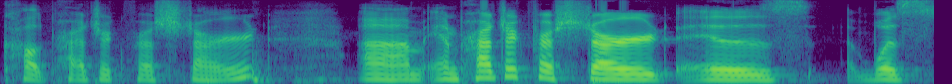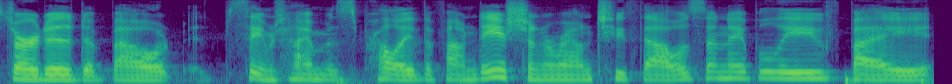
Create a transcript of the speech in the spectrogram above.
called Project Fresh Start, um, and Project Fresh Start is was started about same time as probably the foundation around 2000, I believe, by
